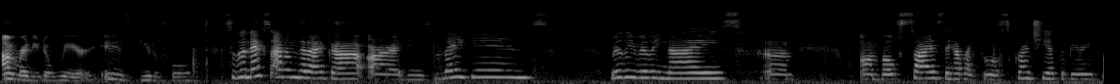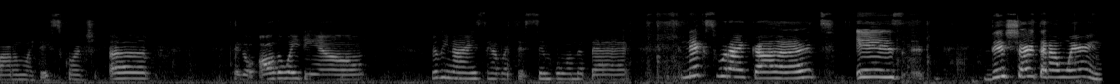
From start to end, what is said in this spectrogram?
I'm ready to wear. It is beautiful. So the next item that I got are these leggings. Really, really nice. Um, on both sides, they have like the little scrunchie at the very bottom, like they scrunch up. They go all the way down. Really nice. They have like this symbol on the back. Next, what I got is this shirt that I'm wearing.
